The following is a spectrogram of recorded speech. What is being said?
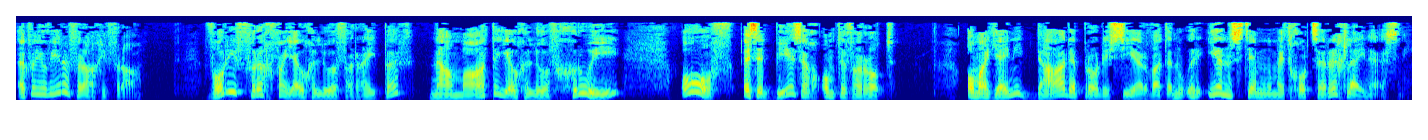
Ek wil jou weer 'n vraagie vra. Word die vrug van jou geloof ryper na mate jou geloof groei of is dit besig om te verrot omdat jy nie dade produseer wat in ooreenstemming met God se riglyne is nie?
